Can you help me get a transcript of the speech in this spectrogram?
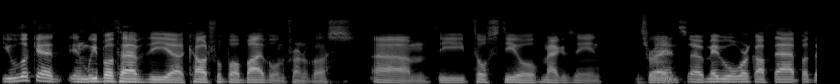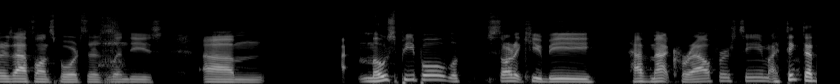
you look at, and we both have the uh, college football Bible in front of us, um, the Phil Steele magazine. That's right. And so maybe we'll work off that. But there's Athlon Sports, there's Lindy's. Um, most people, let's start at QB, have Matt Corral first team. I think that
